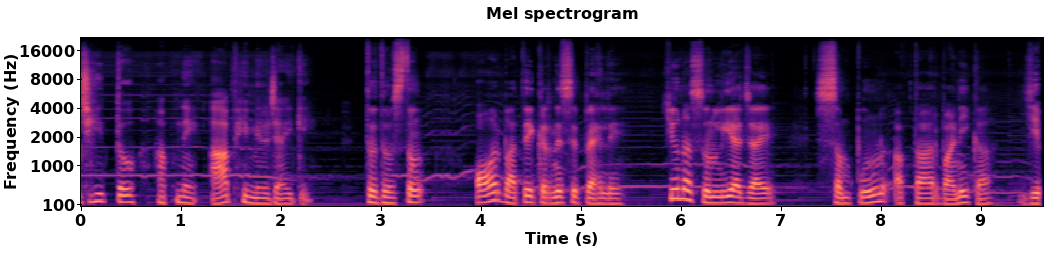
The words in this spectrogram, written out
जीत तो अपने आप ही मिल जाएगी। तो दोस्तों और बातें करने से पहले क्यों ना सुन लिया जाए संपूर्ण अवतार बाणी का ये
